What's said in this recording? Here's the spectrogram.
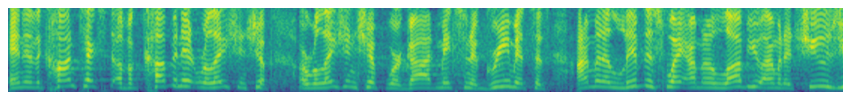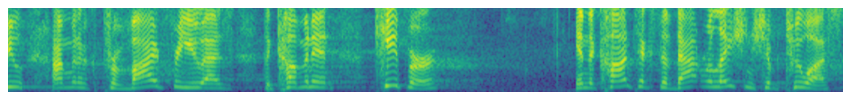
And in the context of a covenant relationship, a relationship where God makes an agreement, says, I'm going to live this way, I'm going to love you, I'm going to choose you, I'm going to provide for you as the covenant keeper. In the context of that relationship to us,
